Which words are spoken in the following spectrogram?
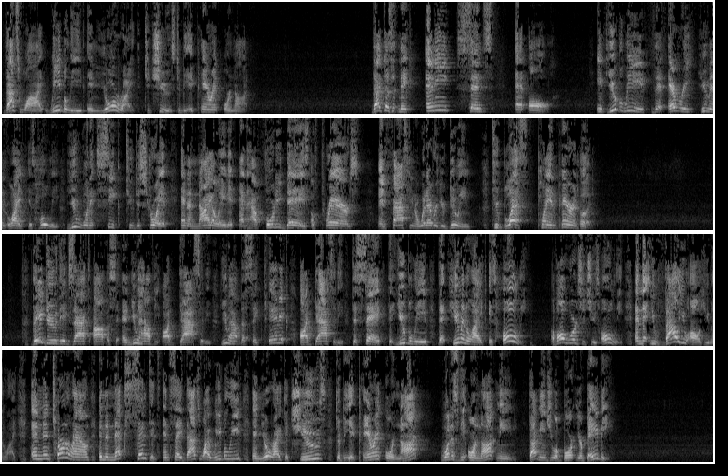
That's why we believe in your right to choose to be a parent or not. That doesn't make any sense at all. If you believe that every human life is holy, you wouldn't seek to destroy it and annihilate it and have 40 days of prayers and fasting or whatever you're doing to bless Planned Parenthood. They do the exact opposite. And you have the audacity, you have the satanic audacity to say that you believe that human life is holy. Of all words to choose, holy, and that you value all human life, and then turn around in the next sentence and say that's why we believe in your right to choose to be a parent or not. What does the or not mean? That means you abort your baby.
